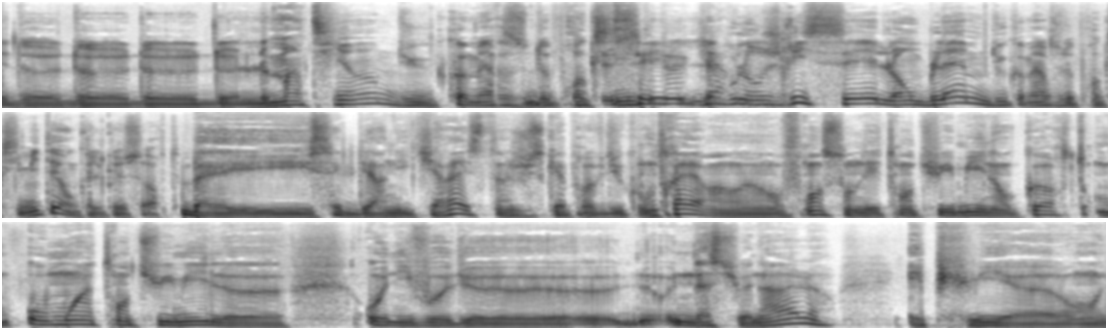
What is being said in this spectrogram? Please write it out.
de, de, de, de, le maintien du commerce de proximité. La boulangerie, c'est l'emblème du commerce de proximité, en quelque sorte. Ben, c'est le dernier qui reste, hein, jusqu'à preuve du contraire. Hein. En France, on est 38 000 encore, au moins 38 000 euh, au niveau de, national. Et puis, euh, on,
